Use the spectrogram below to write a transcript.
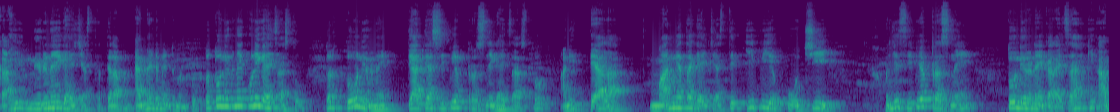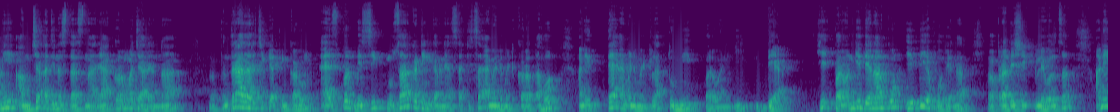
काही निर्णय घ्यायचे असतात. त्याला आपण अमेंडमेंट म्हणतो. तर तो निर्णय कोणी घ्यायचा असतो? तर तो निर्णय त्या त्या सी पी एफ ट्रस्टने घ्यायचा असतो आणि त्याला मान्यता घ्यायची असते ई पी एफ ओची म्हणजे सी पी एफ ट्रस्टने तो निर्णय करायचा की आम्ही आमच्या अधीनस्थ असणाऱ्या कर्मचाऱ्यांना पंधरा हजाराची कॅपिंग काढून ॲज पर बेसिकनुसार कटिंग करण्यासाठीचा अमेंडमेंट करत आहोत आणि त्या अमेंडमेंटला तुम्ही परवानगी द्या. ही परवानगी देणार कोण? ई पी एफ ओ देणार प्रादेशिक लेवलचं आणि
